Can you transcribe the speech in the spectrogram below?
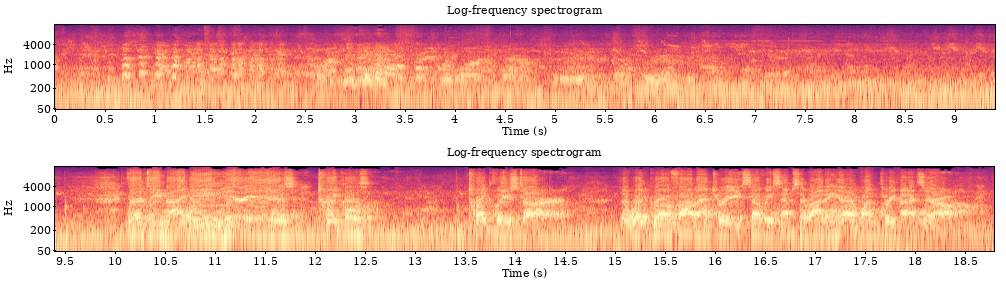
One three hundred. 1390, here is Twinkle, Twinkley Star. The Woodgrove Farm entry, Sophie Simpson riding here at 1390.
